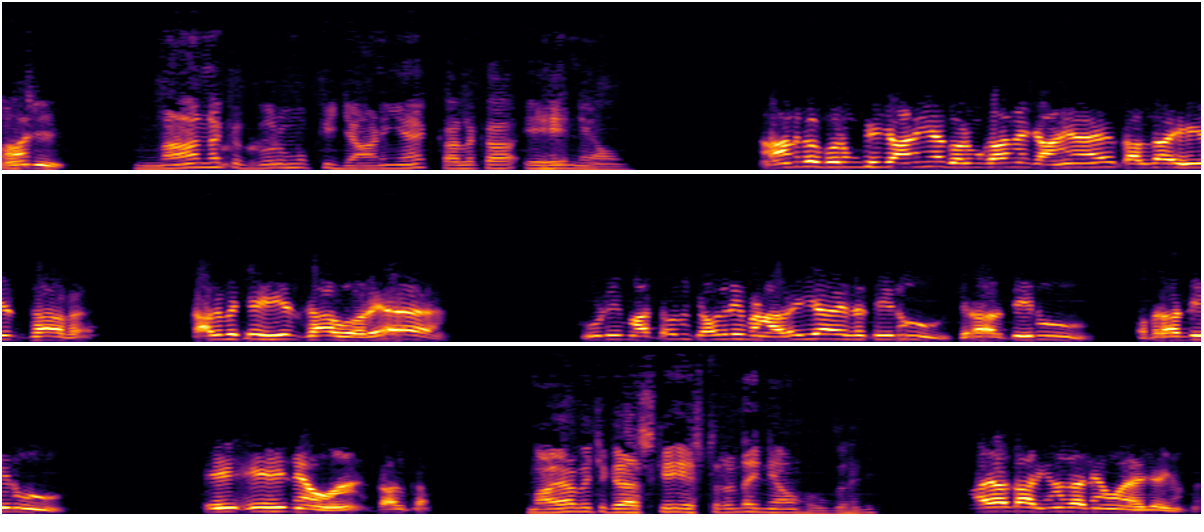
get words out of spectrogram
ਹਾਂਜੀ। ਨਾਨਕ ਗੁਰਮੁਖੀ ਜਾਣੀਐ ਕਲ ਕਾ ਇਹ ਨਿਆਉ। ਨਾਨਕ ਗੁਰਮੁਖੀ ਜਾਣੀ ਹੈ ਗੁਰਮੁਖਾਂ ਨੇ ਜਾਣਿਆ ਹੈ ਕੱਲ ਦਾ ਇਹੀ ਇਨਸਾਫ ਹੈ। ਕੱਲ ਵਿੱਚ ਇਹੀ ਇਨਸਾਫ ਹੋ ਰਿਹਾ ਕੁੜੀ ਮਾਤੋਂ ਨੂੰ ਚੌਧਰੀ ਬਣਾ ਰਹੀ ਹੈ ਇਲਤੀ ਨੂੰ ਸ਼ਰਾਰਤੀ ਨੂੰ ਅਪਰਾਧੀ ਨੂੰ। ਇਹ ਇਹ ਨਿਆਉ ਹੈ ਕੱਲ ਦਾ ਮਾਇਆ ਵਿੱਚ ਗਰਸ ਕੇ ਇਸ ਤਰ੍ਹਾਂ ਦਾ ਹੀ ਨਿਆਉ ਹੋਊਗਾ ਜੀ ਆਇਆ ਧਾਰੀਆਂ ਦਾ ਨਿਆਉ ਹੈ ਜਿਹਾ ਹੀ ਹੁੰਦਾ।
